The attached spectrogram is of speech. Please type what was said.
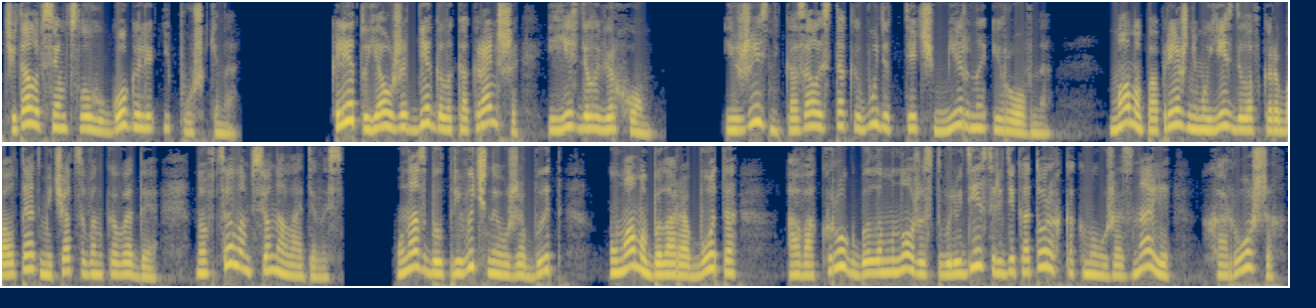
читала всем вслух Гоголя и Пушкина. К лету я уже бегала, как раньше, и ездила верхом. И жизнь, казалось, так и будет течь мирно и ровно. Мама по-прежнему ездила в Карабалте отмечаться в НКВД, но в целом все наладилось. У нас был привычный уже быт, у мамы была работа, а вокруг было множество людей, среди которых, как мы уже знали, хороших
